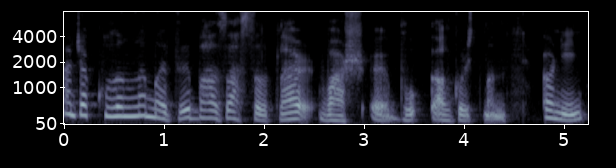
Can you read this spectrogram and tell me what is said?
Ancak kullanılamadığı bazı hastalıklar var e, bu algoritmanın. Örneğin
